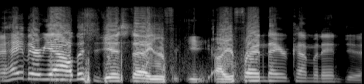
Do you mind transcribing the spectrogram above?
Uh, hey there, y'all. This is just uh, your uh, your friend here coming in. To,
